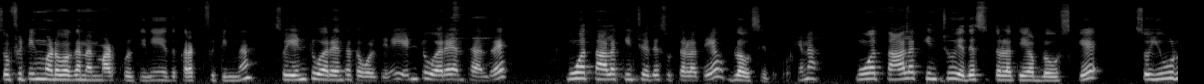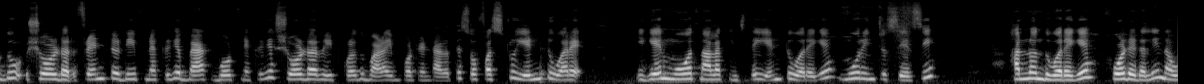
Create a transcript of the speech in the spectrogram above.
ಸೊ ಫಿಟ್ಟಿಂಗ್ ಮಾಡುವಾಗ ನಾನು ಮಾಡ್ಕೊಳ್ತೀನಿ, ಇದು ಕರೆಕ್ಟ್ ಫಿಟ್ಟಿಂಗ್ನ ಸೊ ಎಂಟೂವರೆ ಅಂತ ತಗೊಳ್ತೀನಿ. ಎಂಟೂವರೆ ಅಂತ ಅಂದರೆ ಮೂವತ್ನಾಲ್ಕು ಇಂಚು ಎದೆ ಸುತ್ತಳತೆಯ ಬ್ಲೌಸ್ ಇದು ಓಕೆನಾ ಮೂವತ್ನಾಲ್ಕು ಇಂಚು ಎದೆ ಸುತ್ತಳತೆಯ ಬ್ಲೌಸ್ಗೆ ಸೊ ಇವ್ರದ್ದು ಶೋಲ್ಡರ್ ಫ್ರಂಟ್ ಡೀಪ್ ನೆಕ್ಗೆ ಬ್ಯಾಕ್ ಬೋಟ್ ನೆಕ್ಗೆ ಶೋಲ್ಡರ್ ಇಟ್ಕೊಳ್ಳೋದು ಬಹಳ ಇಂಪಾರ್ಟೆಂಟ್ ಆಗುತ್ತೆ. ಸೊ ಫಸ್ಟ್ ಎಂಟೂವರೆ, ಈಗೇನು ಮೂವತ್ನಾಲ್ಕು ಇಂಚ್ ಇದೆ, ಎಂಟೂವರೆಗೆ ಮೂರು ಇಂಚು ಸೇರಿಸಿ ಹನ್ನೊಂದುವರೆಗೆ ಫೋಲ್ಡೆಡ್ ಅಲ್ಲಿ ನಾವು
